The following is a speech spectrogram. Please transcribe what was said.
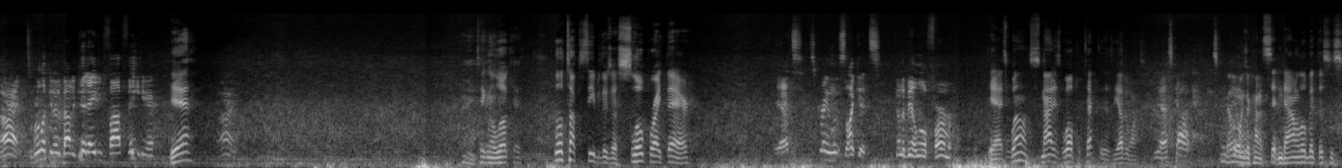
All right. So we're looking at about a good 85 feet here. yeah. All right. All right, taking a look. A little tough to see, but there's a slope right there. Yeah, it's, this green looks like it's going to be a little firmer. Yeah, it's well, it's not as well protected as the other ones. Yeah, it's got. It's The other ones are kind of sitting down a little bit. This is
